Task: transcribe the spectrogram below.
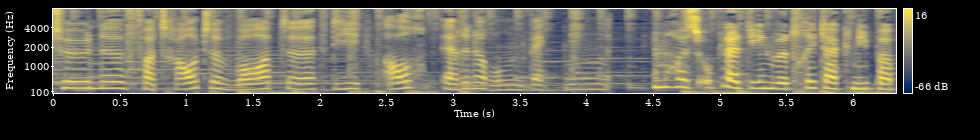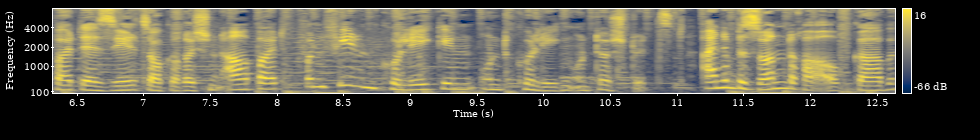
Töne, vertraute Worte, die auch Erinnerungen wecken. Im Haus Upladin wird Rita Knieper bei der seelsorgerischen Arbeit von vielen Kolleginnen und Kollegen unterstützt. Eine besondere Aufgabe,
